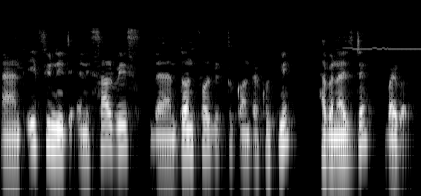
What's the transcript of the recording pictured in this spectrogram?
And if you need any service then don't forget to contact with me. Have a nice day. Bye bye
